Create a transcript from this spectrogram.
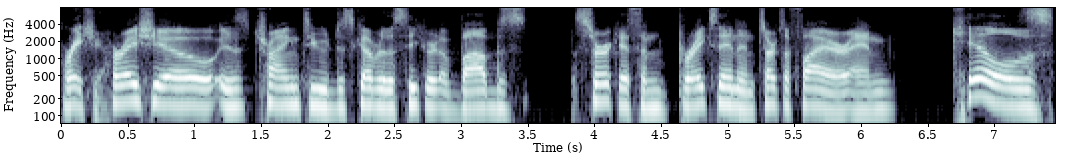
Horatio. Horatio is trying to discover the secret of Bob's circus and breaks in and starts a fire and kills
